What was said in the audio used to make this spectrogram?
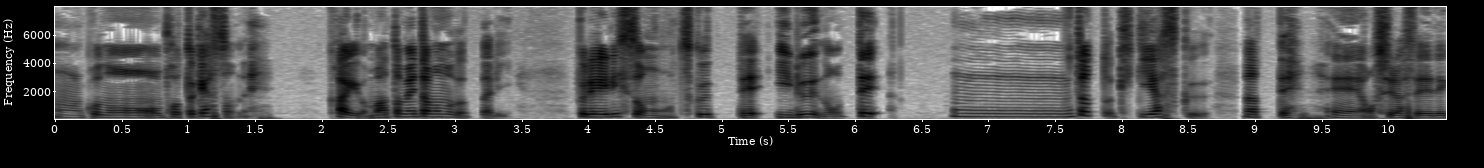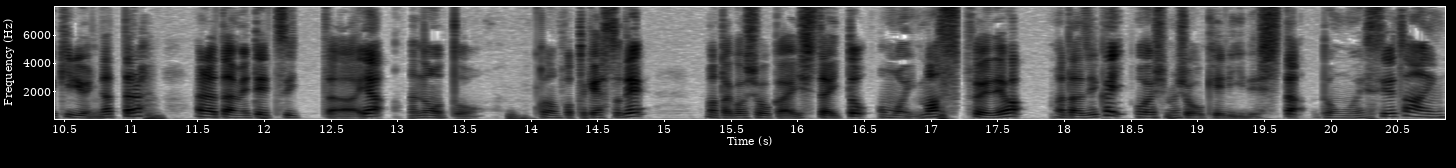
うん、この、ポッドキャストのね、回をまとめたものだったり、プレイリストも作っているので、うーん、ちょっと聞きやすくなって、えー、お知らせできるようになったら、改めて Twitter や note、このポッドキャストでまたご紹介したいと思います。それでは、また次回お会いしましょう。ケリーでした。Don't waste your time.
